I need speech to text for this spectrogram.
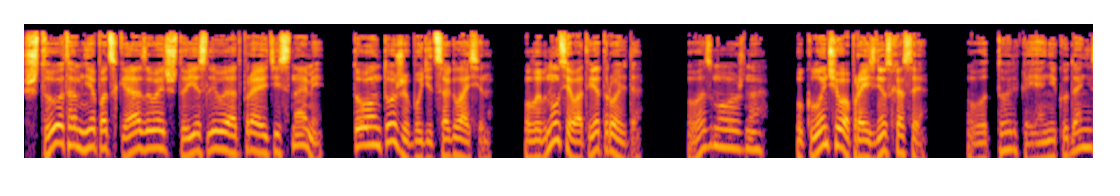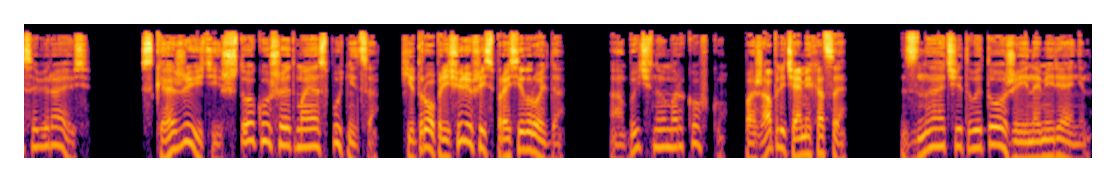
Что-то мне подсказывает, что если вы отправитесь с нами, то он тоже будет согласен. Улыбнулся в ответ Рольда. Возможно. Уклончиво произнес Хосе. Вот только я никуда не собираюсь. Скажите, что кушает моя спутница? Хитро прищурившись, спросил Рольда. Обычную морковку. Пожал плечами Хосе. «Значит, вы тоже иномерянин»,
